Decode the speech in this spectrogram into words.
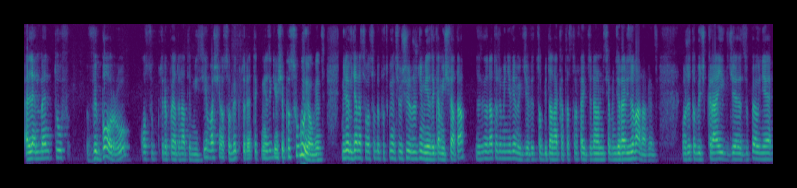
elementów wyboru osób, które pojadą na tę misję, właśnie osoby, które takim językiem się posługują, więc mile widziane są osoby posługujące się różnymi językami świata, ze względu na to, że my nie wiemy, gdzie sobie dana katastrofa i gdzie dana misja będzie realizowana, więc może to być kraj, gdzie zupełnie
